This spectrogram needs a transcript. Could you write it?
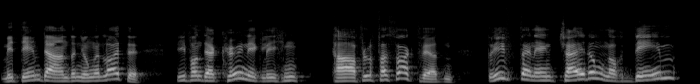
mit dem der anderen jungen Leute, die von der königlichen Tafel versorgt werden. Triff deine Entscheidung nach dem,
